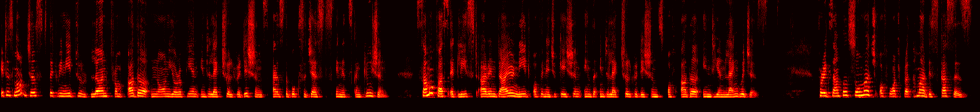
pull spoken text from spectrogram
It is not just that we need to learn from other non-European intellectual traditions, as the book suggests in its conclusion. Some of us, at least, are in dire need of an education in the intellectual traditions of other Indian languages. For example, so much of what Prathama discusses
